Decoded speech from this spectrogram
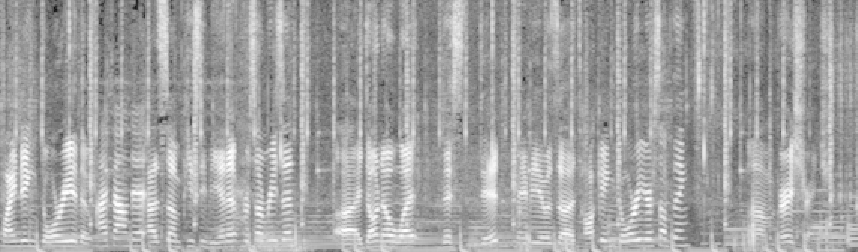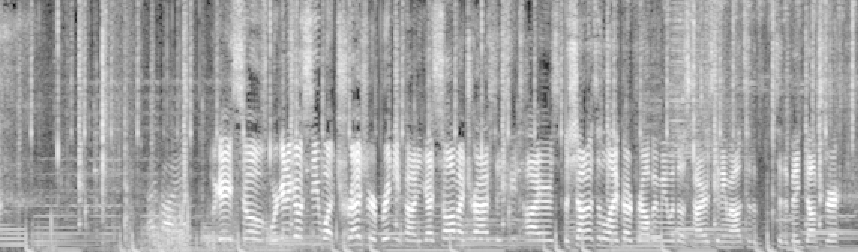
finding Dory that I found it. has some PCB in it for some reason. Uh, I don't know what this did. Maybe it was a talking Dory or something. Um, very strange. Bye bye. Okay, so we're gonna go see what treasure Brittany found. You guys saw my trash, the two tires. So shout out to the lifeguard for helping me with those tires, getting them out to the to the big dumpster.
